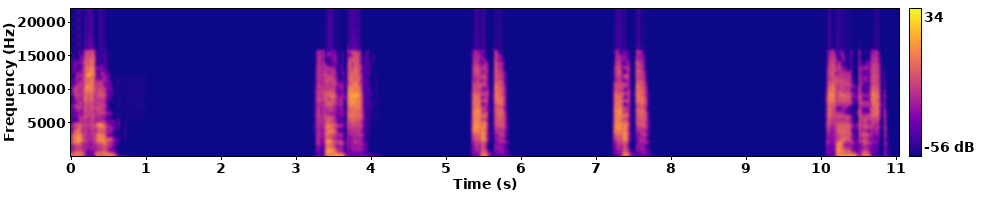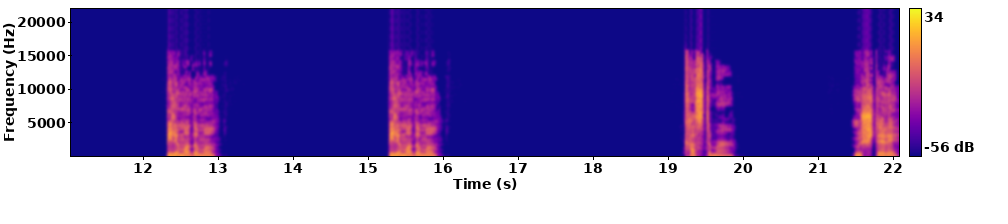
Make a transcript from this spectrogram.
Resim. Fence. Çit. Çit. Scientist. Bilim adamı. Bilim adamı. Customer. Müşteri.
